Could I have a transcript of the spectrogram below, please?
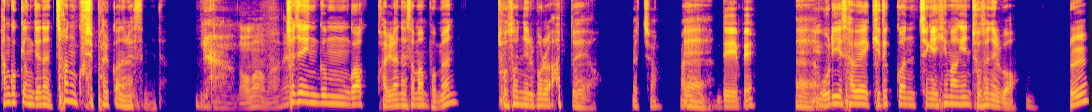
한국경제는 1098건을 했습니다. 이야 너무 어마하네. 최저임금과 관련해서만 보면 조선일보를 압도해요. 그렇죠. 예. 네 배. 예, 예. 우리 사회 기득권층의 희망인 조선일보를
